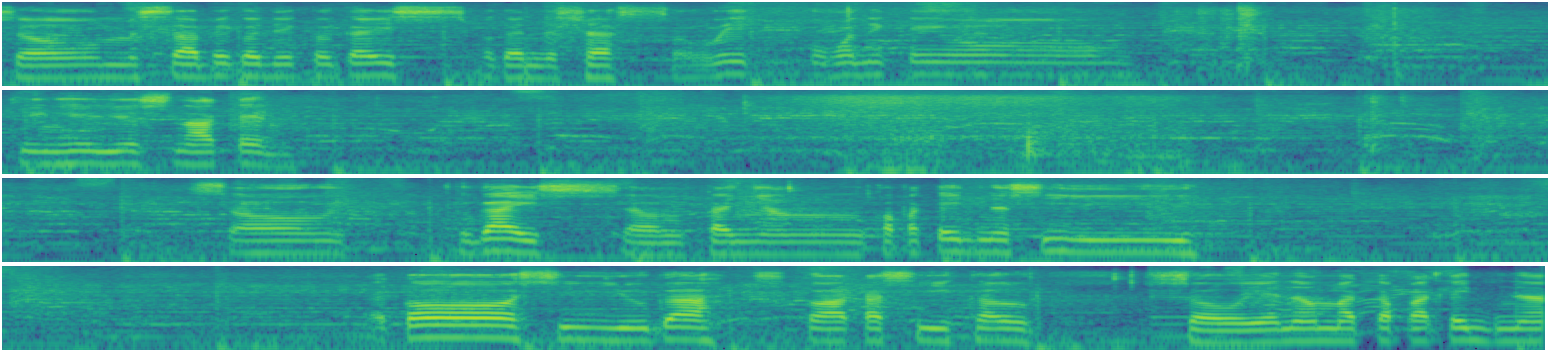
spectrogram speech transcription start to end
So, masasabi ko dito guys, maganda siya. So, wait, kukunin ko yung King Helios natin. So, ito guys, ang kanyang kapatid na si ito si Yuga, si Kakasikaw. So, yan ang magkapatid na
